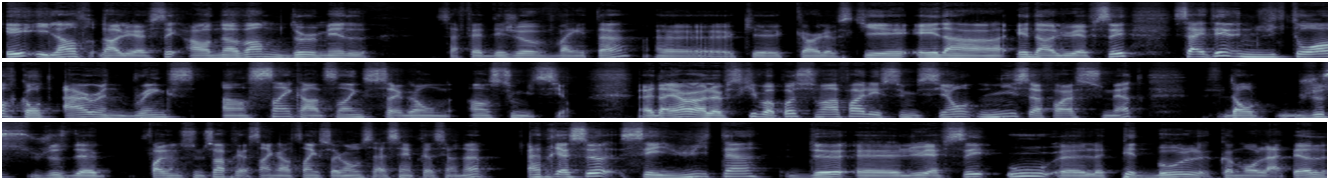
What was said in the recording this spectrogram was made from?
Et il entre dans l'UFC en novembre 2000. Ça fait déjà 20 ans euh, que Karlovski est, dans, l'UFC. Ça a été une victoire contre Aaron Brinks en 55 secondes en soumission. Euh, d'ailleurs, Karlovski ne va pas souvent faire des soumissions ni se faire soumettre. Donc, juste, juste de faire une soumission après 55 secondes, c'est assez impressionnant. Après ça, c'est huit ans de euh, l'UFC où euh, le Pitbull, comme on l'appelle,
